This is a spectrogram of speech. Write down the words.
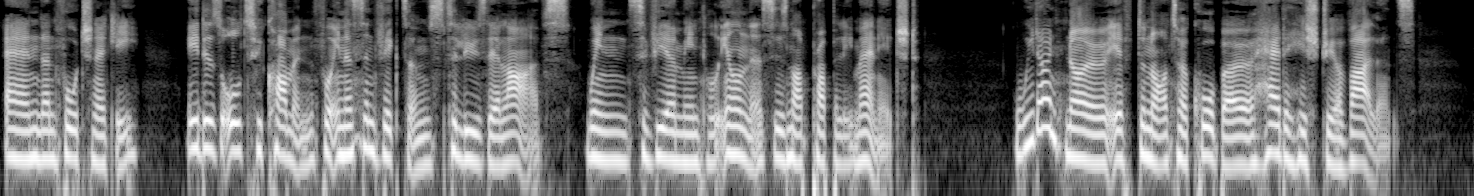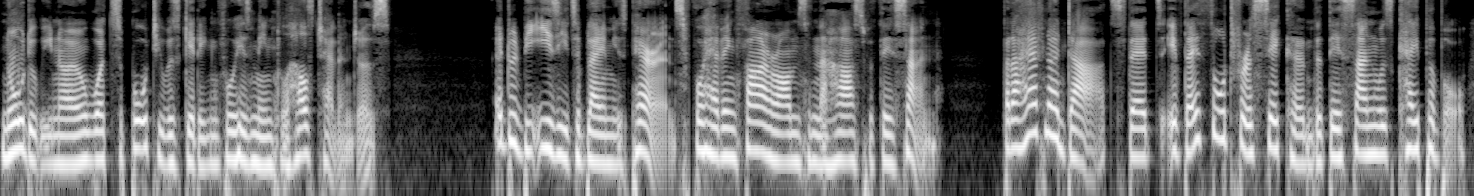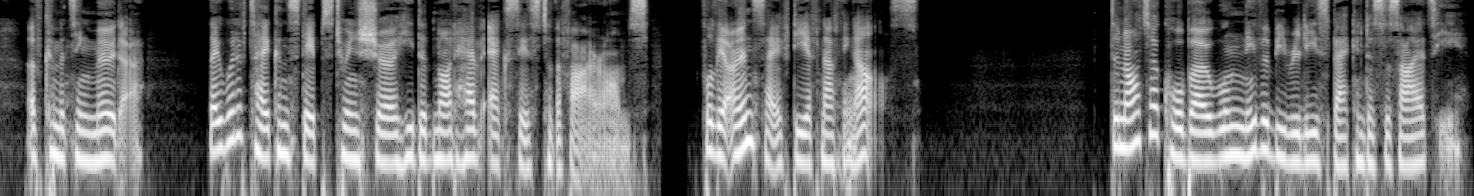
and unfortunately, it is all too common for innocent victims to lose their lives when severe mental illness is not properly managed. We don't know if Donato Corbo had a history of violence, nor do we know what support he was getting for his mental health challenges. It would be easy to blame his parents for having firearms in the house with their son, but I have no doubts that if they thought for a second that their son was capable of committing murder, they would have taken steps to ensure he did not have access to the firearms, for their own safety if nothing else. Donato Corbo will never be released back into society,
